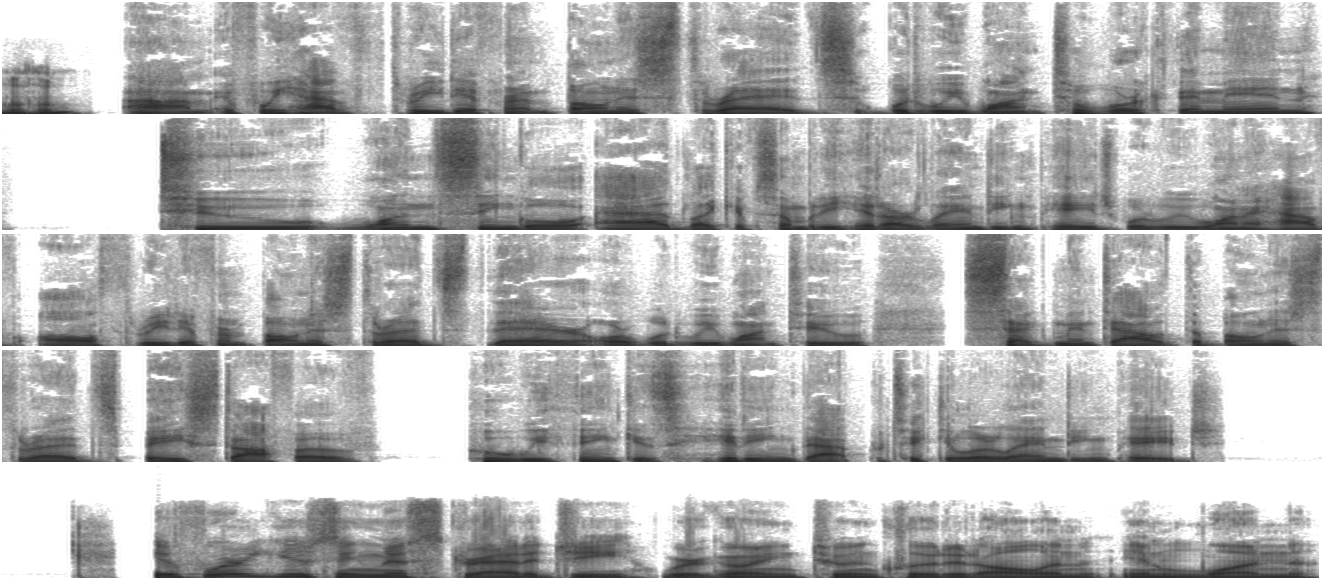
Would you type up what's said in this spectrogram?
hmm Um, if we have three different bonus threads, would we want to work them in to one single ad? Like if somebody hit our landing page, would we want to have all three different bonus threads there? Or would we want to segment out the bonus threads based off of who we think is hitting that particular landing page? If we're using this strategy, we're going to include it all in in one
